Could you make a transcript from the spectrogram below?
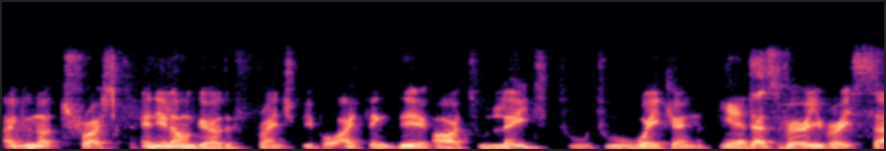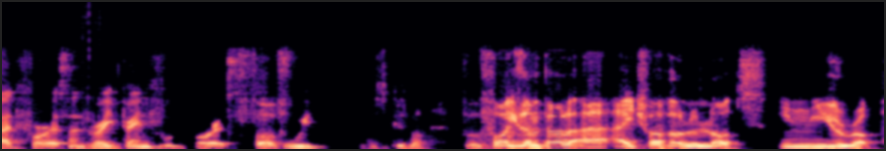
I do not trust any longer the French people. I think they are too late to to awaken. Yes. That's very very sad for us and very painful for us. For, we, excuse me. For, for example, I, I, travel a lot in Europe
